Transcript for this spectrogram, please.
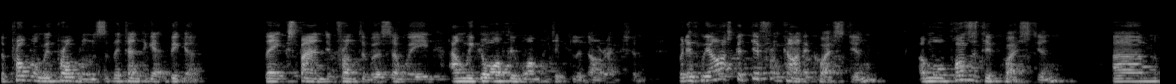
the problem with problems is that they tend to get bigger. They expand in front of us and we, and we go off in one particular direction. But if we ask a different kind of question, a more positive question, um,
